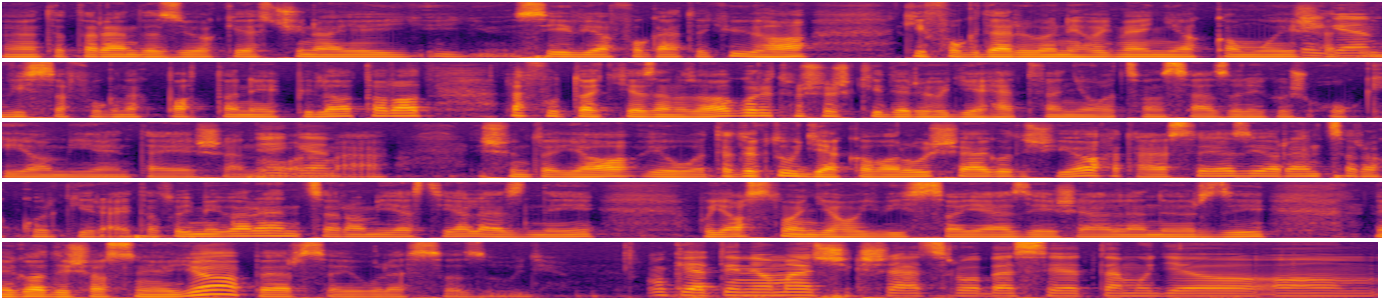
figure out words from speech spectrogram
tehát a rendező, aki ezt csinálja, így, így szívja a fogát, hogy hűha, ki fog derülni, hogy mennyi a kamu, és hát Igen. így vissza fognak pattani egy pillanat alatt. Lefutatja ezen az algoritmus, és kiderül, hogy ilyen 70-80 százalékos oké, ami ilyen teljesen Igen. normál. És mondta, ja, jó, tehát ők tudják a valóságot, és ja, hát ha ezt jelzi a rendszer, akkor király. Tehát, hogy még a rendszer, ami ezt jelezni, vagy azt mondja, hogy visszajelzés ellenőrzi, még az is azt mondja, hogy ja, persze, jó lesz az úgy. Oké, hát én a másik srácról beszéltem, ugye a, a,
